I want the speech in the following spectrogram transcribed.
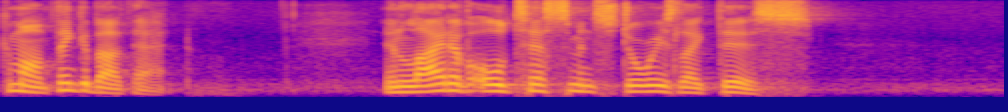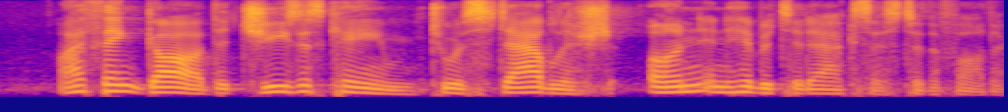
Come on, think about that. In light of Old Testament stories like this, I thank God that Jesus came to establish uninhibited access to the Father.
